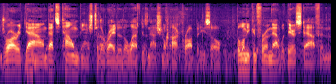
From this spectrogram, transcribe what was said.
draw it down. That's Town Beach. To the right or the left is National Park property. So, but let me confirm that with their staff and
